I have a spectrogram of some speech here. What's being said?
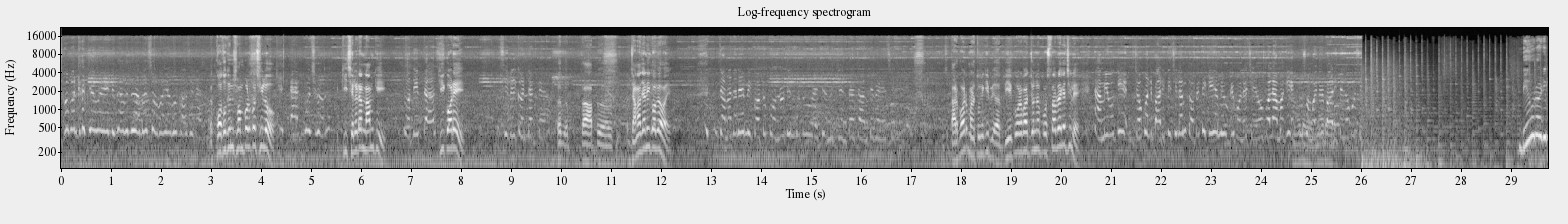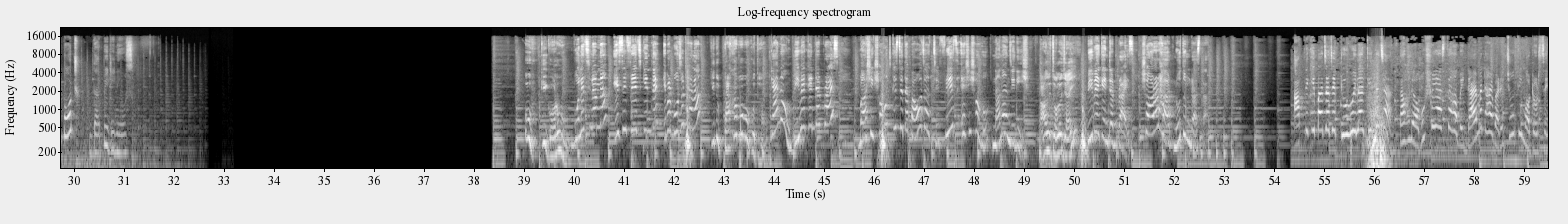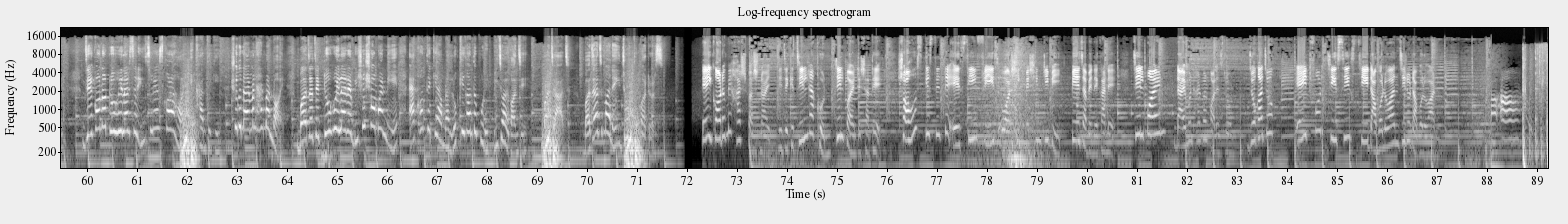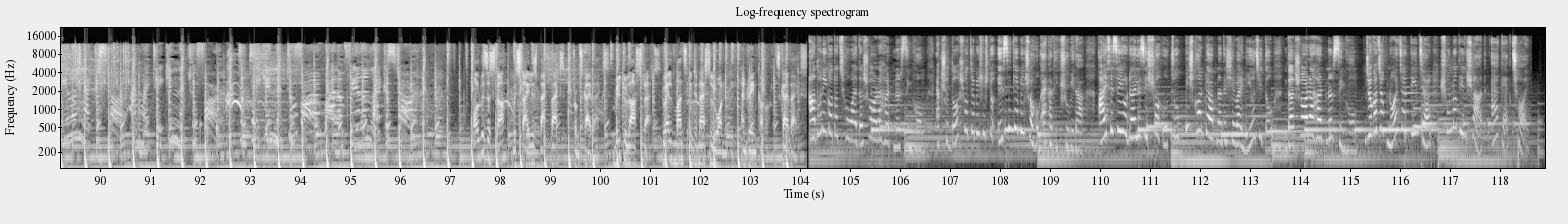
সবার কাছে আমার এইটুকু আবেদন আমার সবাই আমার পাশে কতদিন সম্পর্ক ছিল? এক বছর। কি ছেলেটার নাম কি? প্রদীপ দাস। কি করে? সিভিল কন্ট্রাক্টর জানাজানি কবে হয়? আমি গত পনেরো দিন মতো হয়েছে আমি চিন্তা জানতে পেরেছি। তারপর মানে তুমি কি বিয়ে করবার জন্য প্রস্তাব রেখেছিলে? আমি ওকে যখন বাড়িতে ছিলাম তবে থেকেই আমি ওকে বলেছি। ও বলে আমাকে একটু সময় দেয় বাড়িতে যখন bureau report the BD news. উফ কি গরম। বলেছিলাম এসি ফ্রিজ কিনতে? এবার বোঝো ঠেলা। কিন্তু টাকা পাবো কোথায়? কেন? বিবেক এন্টারপ্রাইজ মাসিক সহজ কিস্তিতে পাওয়া যাচ্ছে ফ্রিজ এসি সহ নানান জিনিস। তাহলে চলো যাই। বিবেক এন্টারপ্রাইজ সরারহাট নতুন রাস্তা। আপনি কি বাজাজে টু হুইলার কিনতে চান? তাহলে অবশ্যই আসতে হবে ডায়মন্ড হারবারে জ্যোতি মোটরসে যে কোনো টু হুইলার্সের ইন্স্যুরেন্স করা হয় এখান থেকে। শুধু ডায়মন্ড হারবার নয় বাজাজের টু হুইলারের বিশেষ সম্মান নিয়ে এখন থেকে আমরা লক্ষ্মীকান্তপুরের বিজয়গঞ্জে। বাজাজ। বাজাজ মানেই জ্যোতি মোটরস এই গরমে হাসপাস নয়, নিজেকে চিল রাখুন চিল পয়েন্টের সাথে। সহজ কিস্তিতে AC fridge washing machine TV পেয়ে যাবেন এখানে। Chill point, Diamond Harbour college road. যোগাযোগ eight four three six three double one zero double one Always a star with stylish backpacks from Skybags. Built to last straps, 12 months international warranty and rain cover. Skybags. আধুনিকতা ছোঁয়ায় the Sarahat nursing home একশো দশ শয্যা বিশিষ্ট AC cabin সহ একাধিক সুবিধা ICC ও dialysis সহ চব্বিশ ঘণ্টা আপনাদের সেবায় নিয়োজিত দ্য সরাহাট নার্সিং হোম যোগাযোগ নয় চার তিন চার শূন্য তিন সাত এক এক ছয়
